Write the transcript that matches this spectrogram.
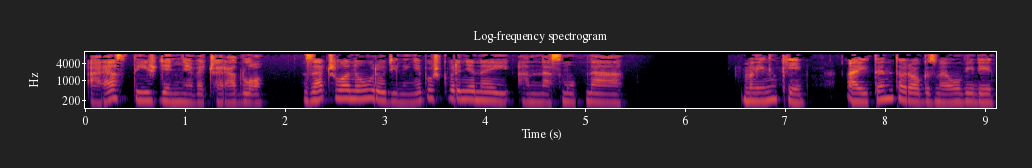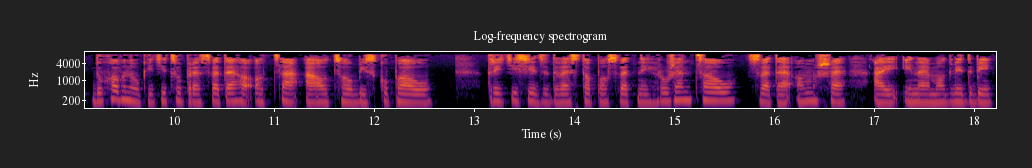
a raz týždenne večeradlo. Za členov rodiny nepoškvrnenej Anna Smutná. Mlinky. Aj tento rok sme uvili duchovnú kyticu pre svätého Otca a otcov biskupov. 3200 posvetných ružencov, sveté omše aj iné modlitby.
